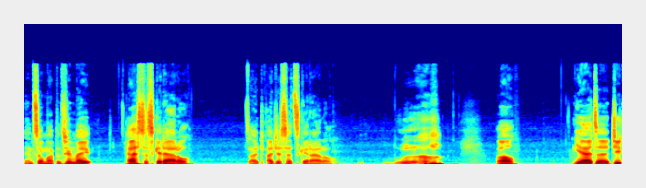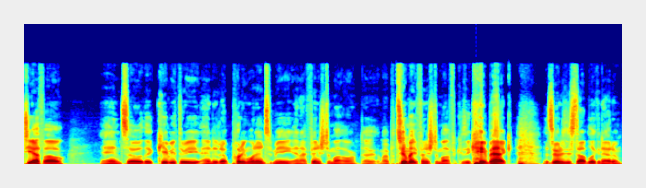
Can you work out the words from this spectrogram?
And so my platoon mate has to skedaddle. I, I just said skedaddle. Ugh. Well, yeah, it's a GTFO, and so the KV-3 ended up putting one into me, and I finished him off, or uh, my platoon mate finished him off because he came back as soon as he stopped looking at him.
